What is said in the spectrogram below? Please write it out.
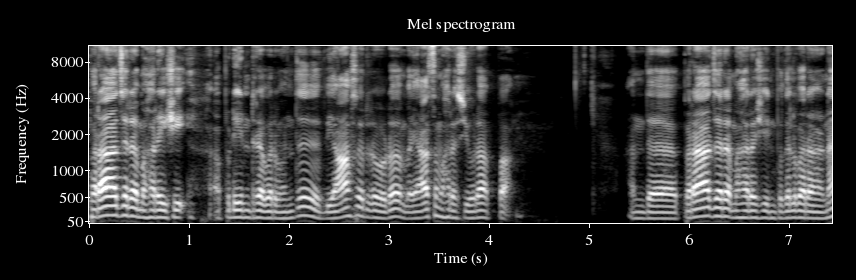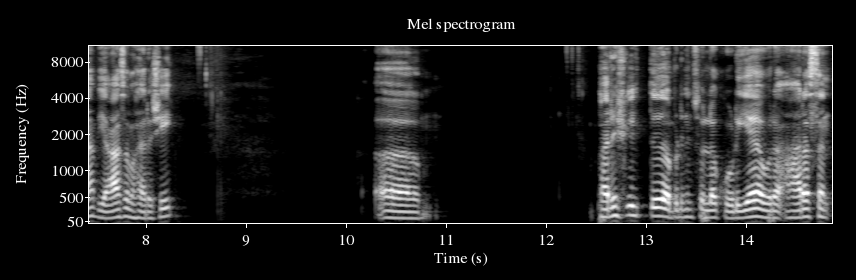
பராஜர மகரிஷி அப்படின்றவர் வந்து வியாசரோட வியாச மகரிஷியோட அப்பா. அந்த பராஜர மகர்ஷியின் புதல்வரான வியாச மகர்ஷி பரிஷித்து அப்படின்னு சொல்லக்கூடிய ஒரு அரசன்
